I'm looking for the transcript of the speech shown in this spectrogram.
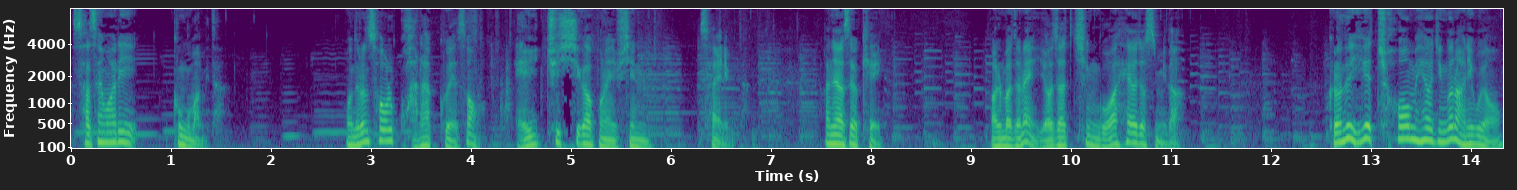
사생활이 궁금합니다. 오늘은 서울 관악구에서 H씨가 보내주신 사연입니다. 안녕하세요, K. 얼마 전에 여자친구와 헤어졌습니다. 그런데 이게 처음 헤어진 건 아니고요.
